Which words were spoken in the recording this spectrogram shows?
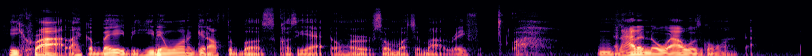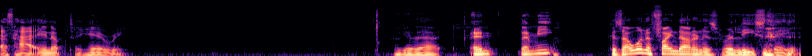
he cried like a baby. He hmm. didn't want to get off the bus because he had heard so much about Raiford. and hmm. I didn't know where I was going. That's how I end up to Hendry. Look at that. And let me Because I want to find out on his release date.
